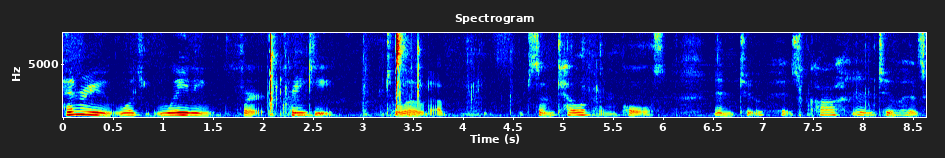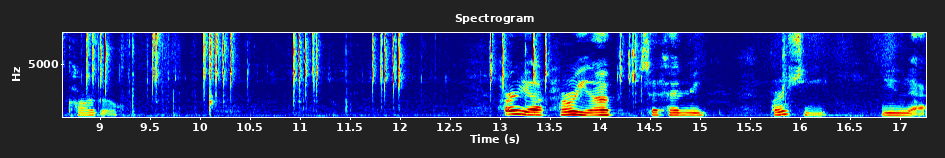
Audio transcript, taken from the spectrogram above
Henry was waiting for Cranky to load up some telephone poles into his car into his cargo. Hurry up, hurry up, said Henry. Percy knew that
